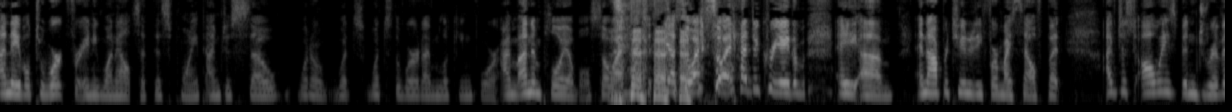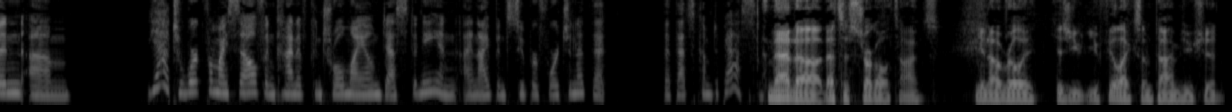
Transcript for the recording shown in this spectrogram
unable to work for anyone else at this point. I'm just so what a, what's what's the word I'm looking for? I'm unemployable. So I had to, yeah, so I so I had to create a, a um an opportunity for myself, but I've just always been driven um yeah, to work for myself and kind of control my own destiny and and I've been super fortunate that that that's come to pass. And that uh, that's a struggle at times, you know, really, because you, you feel like sometimes you should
